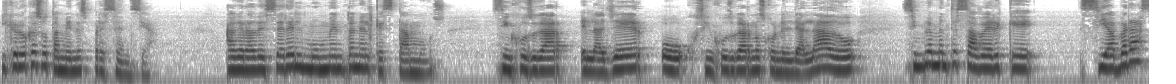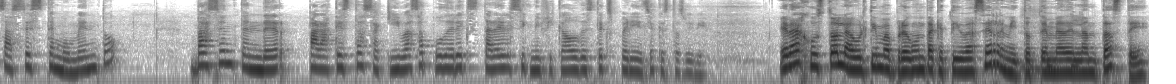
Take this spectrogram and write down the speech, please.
Y creo que eso también es presencia. Agradecer el momento en el que estamos, sin juzgar el ayer o sin juzgarnos con el de al lado, Simplemente saber que si abrazas este momento, vas a entender para qué estás aquí, vas a poder extraer el significado de esta experiencia que estás viviendo. Era justo la última pregunta que te iba a hacer, Renito, te me adelantaste.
